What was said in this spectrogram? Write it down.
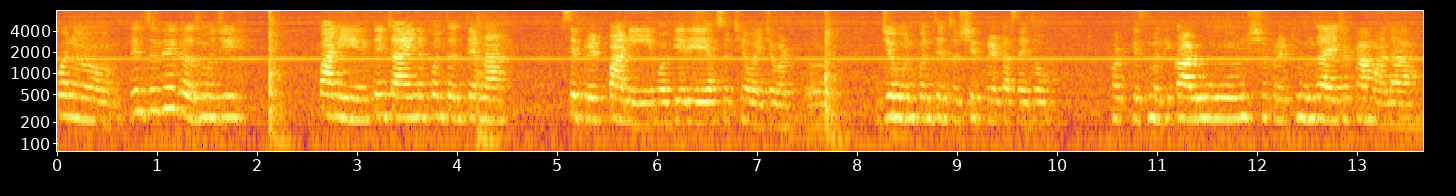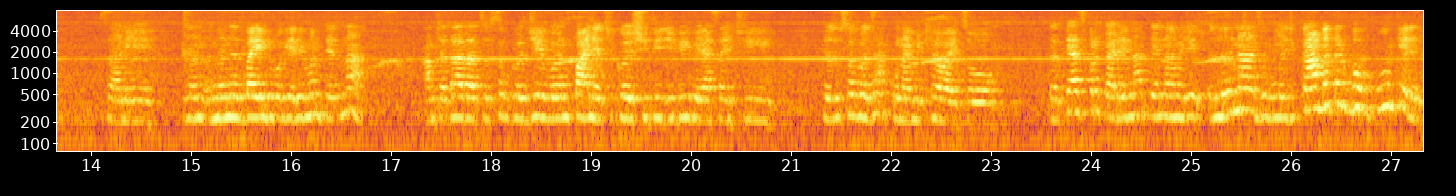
पण त्यांचं वेगळंच. म्हणजे पाणी त्यांच्या आईनं पण तर त्यांना सेपरेट पाणी वगैरे असं ठेवायचं वाटतं. जेवण पण त्यांचं सेपरेट असायचं. हॉटकेसमध्ये काढून शेपरेट ठेवून जायच्या कामाला. आणि नन- ननदबाई वगैरे म्हणतात ना आमच्या दादाचं सगळं जेवण पाण्याची कळशी ती जी वेगळी असायची त्याचं सगळं झाकून आम्ही ठेवायचो. तर त्याच प्रकारे ना त्यांना म्हणजे लग्न नाजूक म्हणजे कामं तर भरपूर केलेत.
